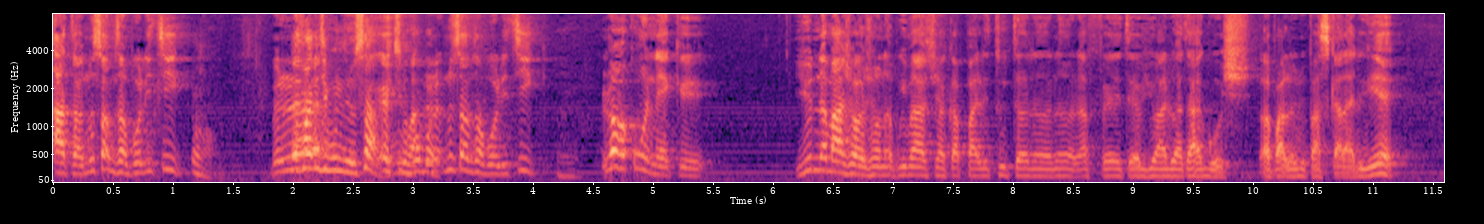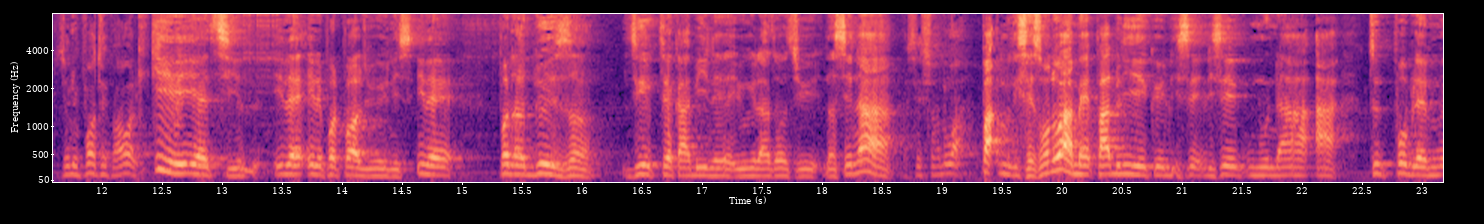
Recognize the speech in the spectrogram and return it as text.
Attends, nous sommes en politique. Bon. Mais Le nous sommes en politique. Lorsqu'on est que, Yon nan major Jean nan primasyon kap pale toutan nan, nan la fè interview a doat a goch, a pale de Pascal Adrien. C'est le porte-parole. Qui est-il Il est, il est porte-parole du ministre. Il est, pendant deux ans, directeur cabinet Yuri Latortu dans le Sénat. C'est son droit. C'est son droit, mais pas oublier que le lycée Mouna a tout problème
